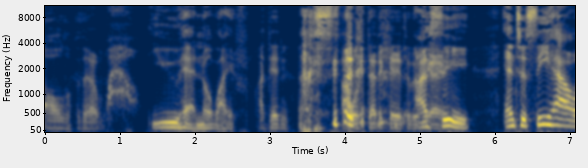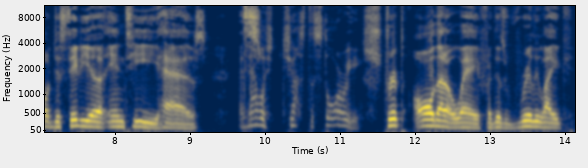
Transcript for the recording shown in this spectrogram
All of them. wow. You had no life. I didn't. I was dedicated to this I game. see. And to see how Dissidia NT has And that was just the story. stripped all that away for this really like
